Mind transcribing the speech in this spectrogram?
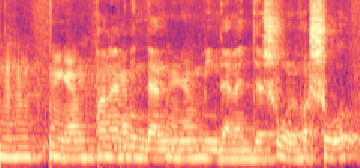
uh-huh, igen. hanem igen, minden, igen. minden egyes olvasó,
